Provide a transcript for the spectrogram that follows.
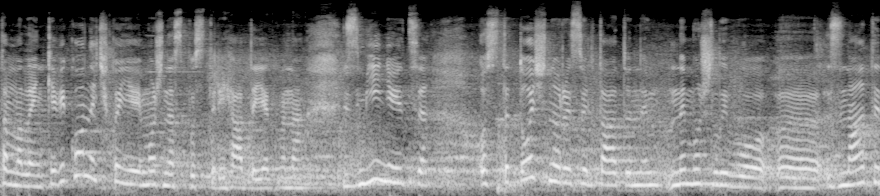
Там маленьке віконечко є, і можна спостерігати, як вона змінюється. Остаточно результату неможливо е, знати.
